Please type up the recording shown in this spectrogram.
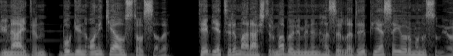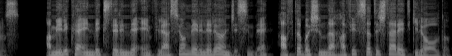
Günaydın, bugün 12 Ağustos Salı. TEB Yatırım Araştırma Bölümünün hazırladığı piyasa yorumunu sunuyoruz. Amerika endekslerinde enflasyon verileri öncesinde hafta başında hafif satışlar etkili oldu.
